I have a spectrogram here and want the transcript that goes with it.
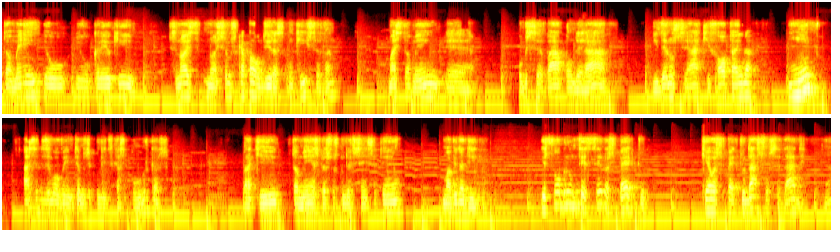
Também eu, eu creio que se nós, nós temos que aplaudir as conquistas, né? mas também é, observar, ponderar e denunciar que falta ainda muito a se desenvolver em termos de políticas públicas para que também as pessoas com deficiência tenham uma vida digna. E sobre um terceiro aspecto, que é o aspecto da sociedade, né?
